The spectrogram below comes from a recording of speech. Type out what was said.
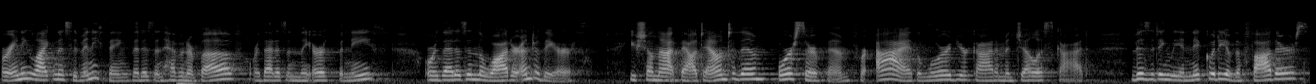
or any likeness of anything that is in heaven above, or that is in the earth beneath, or that is in the water under the earth. You shall not bow down to them or serve them, for I, the Lord your God, am a jealous God, visiting the iniquity of the fathers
